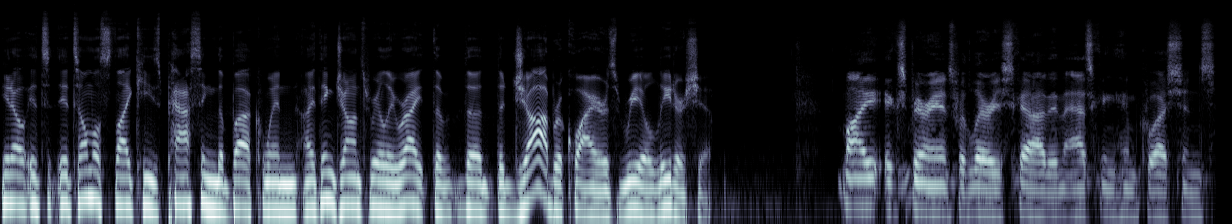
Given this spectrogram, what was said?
you know, it's it's almost like he's passing the buck when I think John's really right. The the the job requires real leadership. My experience with Larry Scott and asking him questions,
